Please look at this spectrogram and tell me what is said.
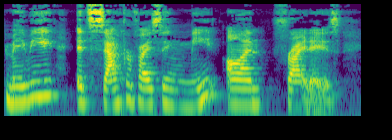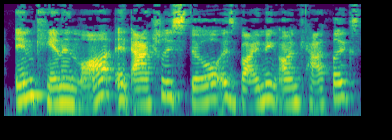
maybe it's sacrificing meat on Fridays. In canon law, it actually still is binding on Catholics,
